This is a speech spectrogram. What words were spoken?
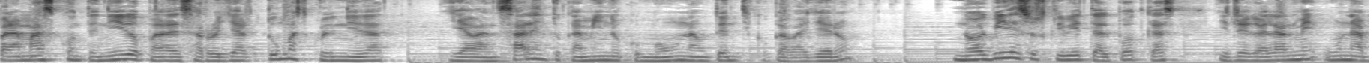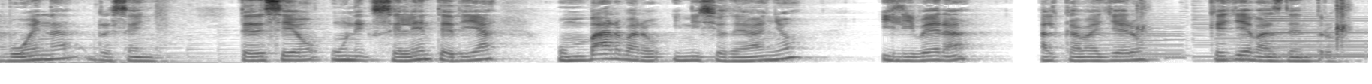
Para más contenido para desarrollar tu masculinidad y avanzar en tu camino como un auténtico caballero, no olvides suscribirte al podcast y regalarme una buena reseña. Te deseo un excelente día, un bárbaro inicio de año y libera al caballero que llevas dentro.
